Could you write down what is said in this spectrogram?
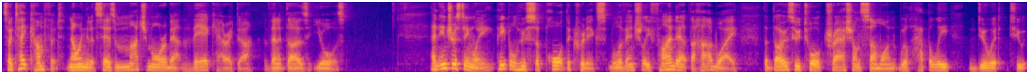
So take comfort knowing that it says much more about their character than it does yours. And interestingly, people who support the critics will eventually find out the hard way that those who talk trash on someone will happily do it to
